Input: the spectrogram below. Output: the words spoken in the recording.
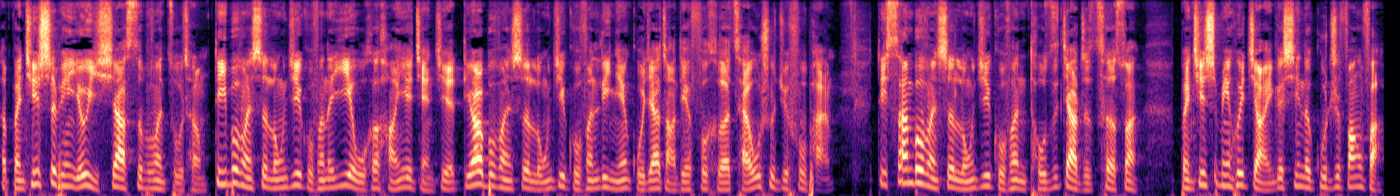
那本期视频由以下四部分组成：第一部分是隆基股份的业务和行业简介；第二部分是隆基股份历年股价涨跌幅和财务数据复盘；第三部分是隆基股份投资价值测算。本期视频会讲一个新的估值方法，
